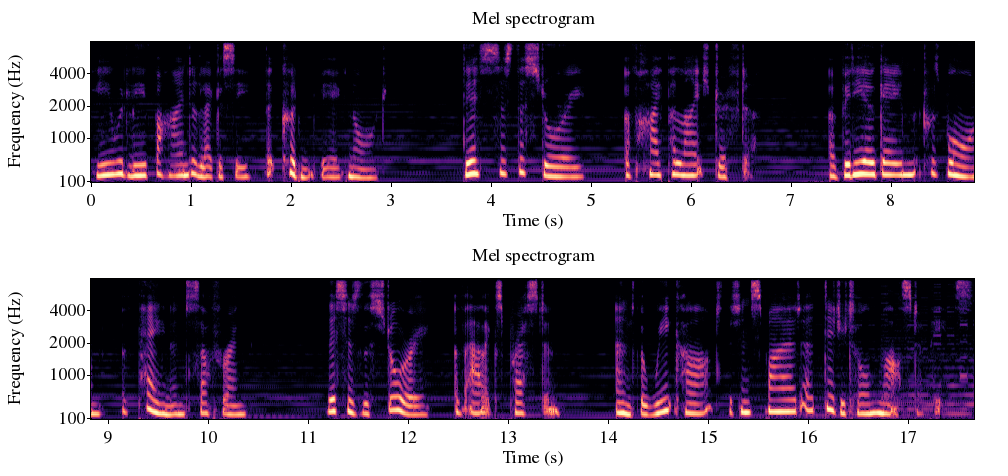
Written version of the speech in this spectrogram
he would leave behind a legacy that couldn't be ignored. This is the story of Hyperlight Drifter, a video game that was born of pain and suffering. This is the story of Alex Preston, and the weak heart that inspired a digital masterpiece.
